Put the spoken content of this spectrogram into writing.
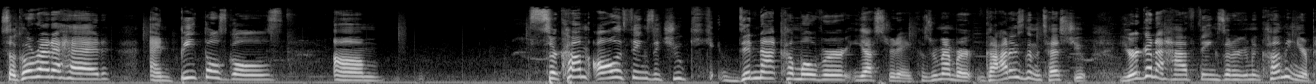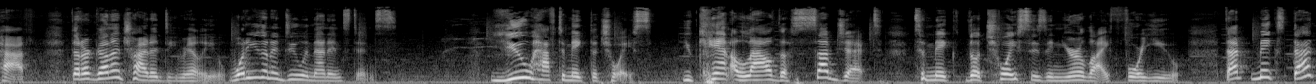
So go right ahead and beat those goals. Um, circum all the things that you did not come over yesterday. Because remember, God is going to test you. You're going to have things that are going to come in your path that are going to try to derail you. What are you going to do in that instance? You have to make the choice. You can't allow the subject to make the choices in your life for you. That makes that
